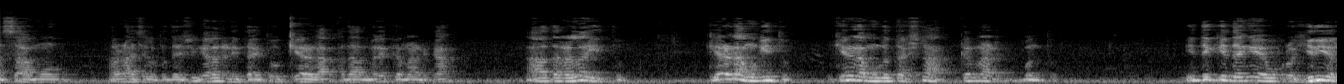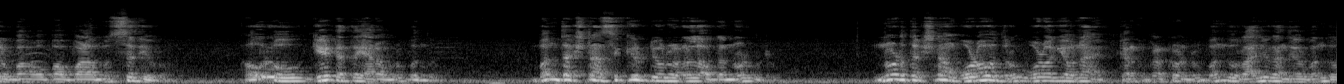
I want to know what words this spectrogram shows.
ಅಸ್ಸಾಮು ಅರುಣಾಚಲ ಪ್ರದೇಶ, ಹಿಂಗೆಲ್ಲ ನಡೀತಾ ಇತ್ತು. ಕೇರಳ, ಅದಾದ್ಮೇಲೆ ಕರ್ನಾಟಕ. ಆ ತರ ಎಲ್ಲ ಇತ್ತು. ಕೇರಳ ಮುಗೀತು. ಕೇರಳ ಮುಗಿದ ತಕ್ಷಣ ಕರ್ನಾಟಕ ಬಂತು. ಇದ್ದಕ್ಕಿದ್ದಂಗೆ ಒಬ್ರು ಹಿರಿಯರು ಒಬ್ಬ ಬಹಳ ಮುತ್ಸದಿಯವರು ಅವರು ಗೇಟ್ ಹತ್ರ ಯಾರೊಬ್ರು ಬಂದರು. ಬಂದ ತಕ್ಷಣ ಸೆಕ್ಯೂರಿಟಿ ಅವರು ಅವರೆಲ್ಲ ಅವ್ರನ್ನ ನೋಡ್ಬಿಟ್ರು. ನೋಡಿದ ತಕ್ಷಣ ಓಡೋದ್ರು, ಓಡೋಗಿ ಅವನ್ನ ಕರ್ಕೊ, ಕರ್ಕೊಂಡ್ರು. ಬಂದು ರಾಜೀವ್ ಗಾಂಧಿ ಅವರು ಬಂದು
